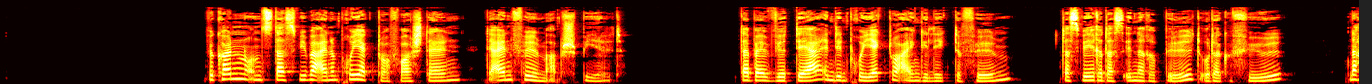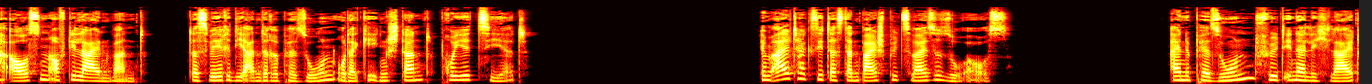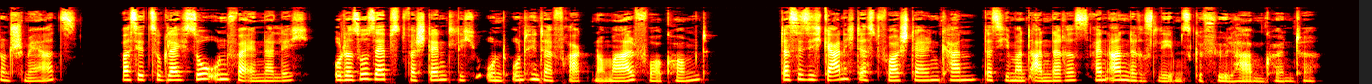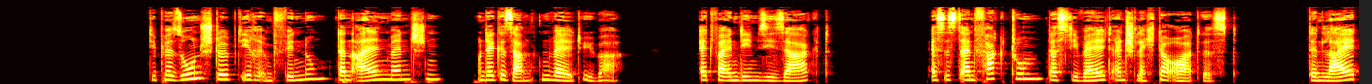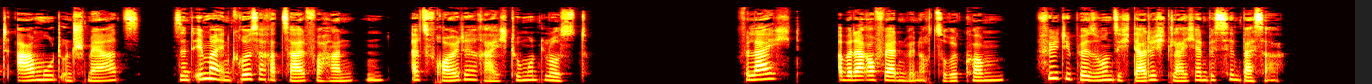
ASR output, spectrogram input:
Wir können uns das wie bei einem Projektor vorstellen, der einen Film abspielt. Dabei wird der in den Projektor eingelegte Film das wäre das innere Bild oder Gefühl, nach außen auf die Leinwand, das wäre die andere Person oder Gegenstand, projiziert. Im Alltag sieht das dann beispielsweise so aus. Eine Person fühlt innerlich Leid und Schmerz, was ihr zugleich so unveränderlich oder so selbstverständlich und unhinterfragt normal vorkommt, dass sie sich gar nicht erst vorstellen kann, dass jemand anderes ein anderes Lebensgefühl haben könnte. Die Person stülpt ihre Empfindung dann allen Menschen und der gesamten Welt über, etwa indem sie sagt, es ist ein Faktum, dass die Welt ein schlechter Ort ist, denn Leid, Armut und Schmerz sind immer in größerer Zahl vorhanden als Freude, Reichtum und Lust. Vielleicht, aber darauf werden wir noch zurückkommen, fühlt die Person sich dadurch gleich ein bisschen besser,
